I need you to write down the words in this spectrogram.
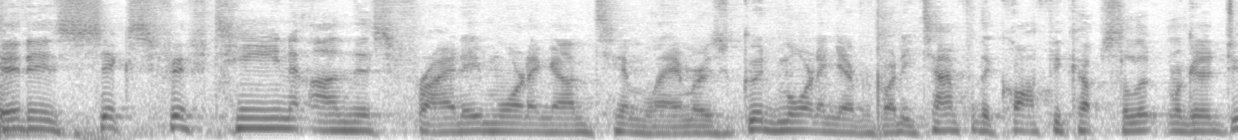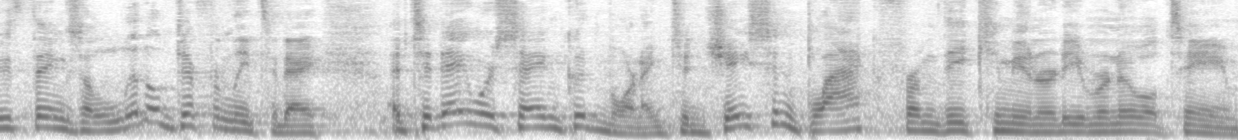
It is 6.15 on this Friday morning. I'm Tim Lammers. Good morning, everybody. Time for the coffee cup salute. We're going to do things a little differently today. Uh, today, we're saying good morning to Jason Black from the Community Renewal Team.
